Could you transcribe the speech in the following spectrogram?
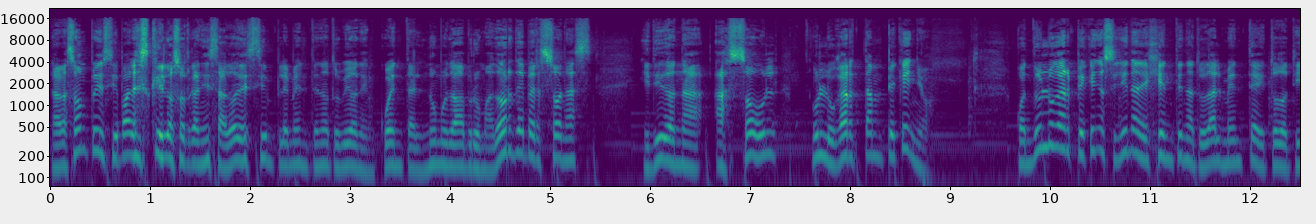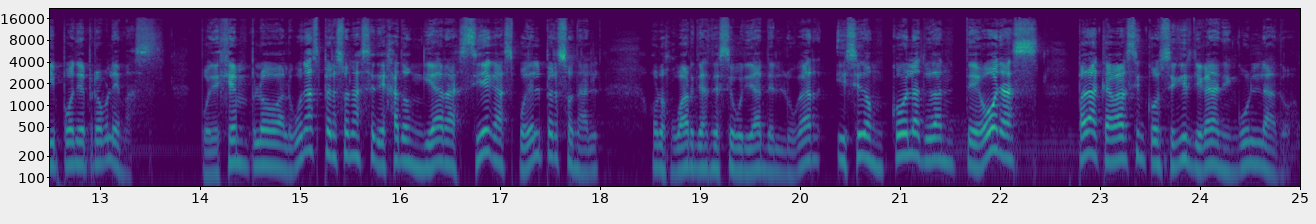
La razón principal es que los organizadores simplemente no tuvieron en cuenta el número abrumador de personas y dieron a, a Soul un lugar tan pequeño. Cuando un lugar pequeño se llena de gente, naturalmente hay todo tipo de problemas. Por ejemplo, algunas personas se dejaron guiar a ciegas por el personal o los guardias de seguridad del lugar hicieron cola durante horas para acabar sin conseguir llegar a ningún lado.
